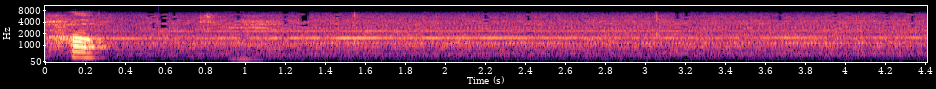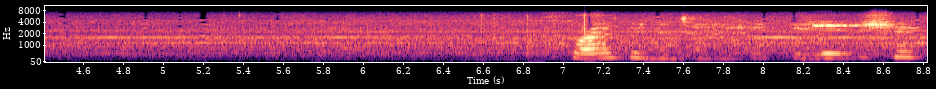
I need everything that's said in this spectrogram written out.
Hockey. Franklin hit shoot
